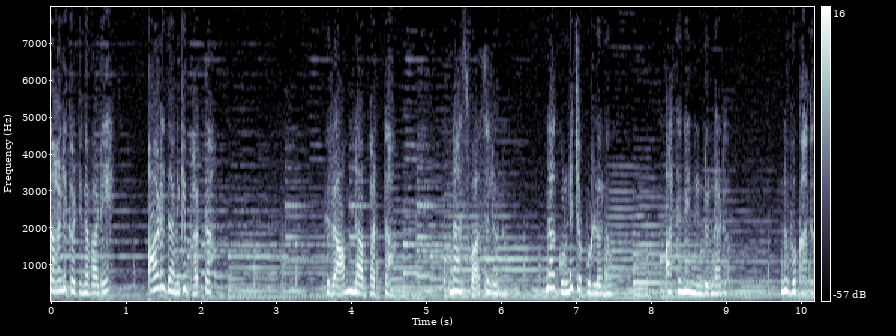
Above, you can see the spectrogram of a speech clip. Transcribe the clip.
తాళి కట్టినవాడే ఆడదానికి భర్త. రామ్ నా భర్త. నా శ్వాసలోను నా గుండె చప్పుడులోను అతనే నిండున్నాడు. నువ్వు కాదు.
